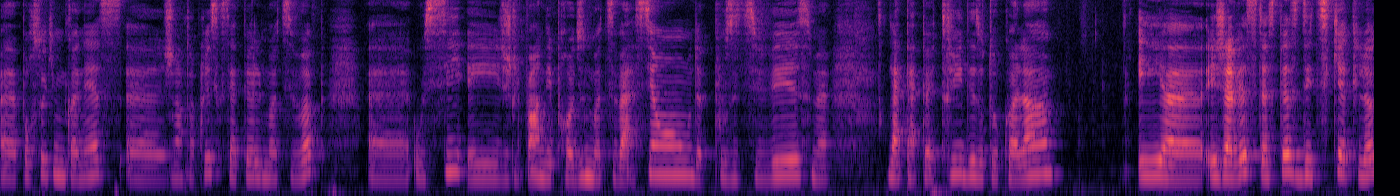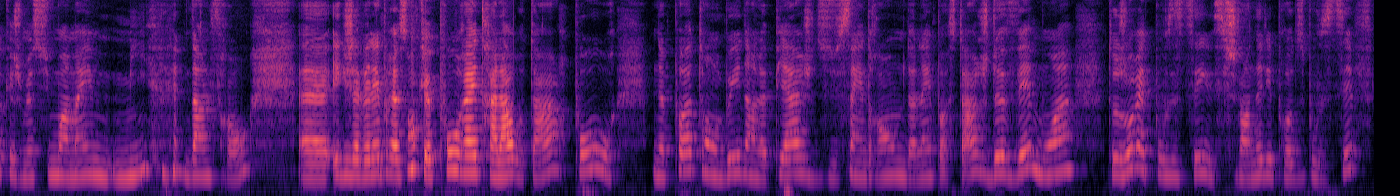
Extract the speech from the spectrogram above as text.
euh, pour ceux qui me connaissent, euh, j'ai une entreprise qui s'appelle Motivop euh, aussi et je vends des produits de motivation, de positivisme, de la papeterie, des autocollants. Euh, et, j'avais cette espèce d'étiquette-là que je me suis moi-même mis dans le front euh, et que j'avais l'impression que pour être à la hauteur, pour ne pas tomber dans le piège du syndrome de l'imposteur, je devais, moi, toujours être positive. Si je vendais des produits positifs,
